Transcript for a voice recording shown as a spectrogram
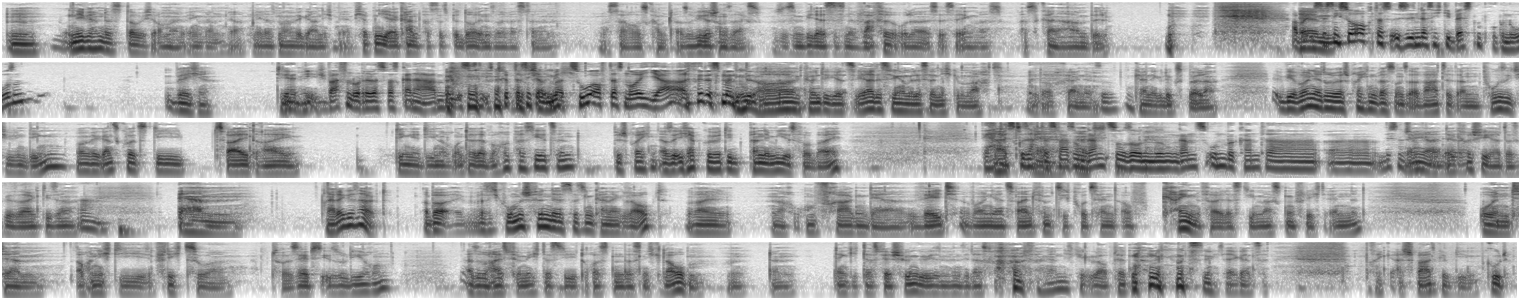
Mm. Nee, wir haben das, glaube ich, auch mal irgendwann. Ja, nee, das machen wir gar nicht mehr. Ich habe nie erkannt, was das bedeuten soll, was da, was da rauskommt. Also wie du schon sagst, es ist entweder ist es eine Waffe oder es ist irgendwas, was keiner haben will. Aber ähm, ist das nicht so auch, dass, sind das nicht die besten Prognosen? Welche? Die, ja, die Waffen oder das, was keiner haben will, ist es nicht, trifft das, das nicht auch immer zu auf das neue Jahr, dass man ja könnte jetzt ja deswegen haben wir das ja nicht gemacht und auch keine also. keine Glücksböller. Wir wollen ja darüber sprechen, was uns erwartet an positiven Dingen. Wollen wir ganz kurz die zwei drei Dinge, die noch unter der Woche passiert sind, besprechen? Also ich habe gehört, die Pandemie ist vorbei. Wer hat, hat das gesagt? Das war so ein ganz so, so, ein, so ein ganz unbekannter äh, Wissenschaftler. Ja, ja, der, der Krischi hat das gesagt, dieser. Ah ähm, hat er gesagt. Aber was ich komisch finde, ist, dass ihm keiner glaubt, weil nach Umfragen der Welt wollen ja 52 Prozent auf keinen Fall, dass die Maskenpflicht endet. Und ähm, auch nicht die Pflicht zur, zur Selbstisolierung. Also heißt für mich, dass die Drosten das nicht glauben. Und dann denke ich, das wäre schön gewesen, wenn sie das von Anfang an nicht geglaubt hätten. Dann wäre uns nämlich der ganze Dreck erspart geblieben. Gut,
